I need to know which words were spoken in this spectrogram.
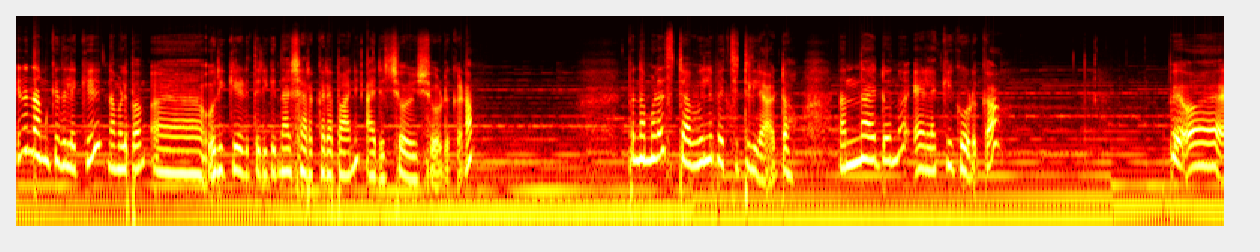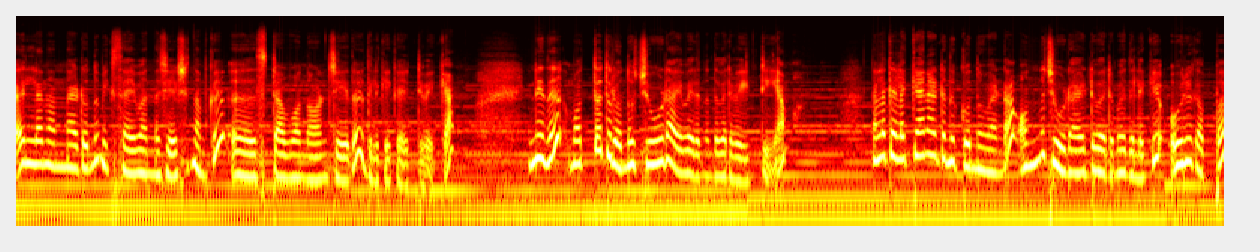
ഇനി നമുക്കിതിലേക്ക് നമ്മളിപ്പം ഒരുക്കിയെടുത്തിരിക്കുന്ന ശർക്കര പാനി അരിച്ചൊഴിച്ചു കൊടുക്കണം ഇപ്പം നമ്മൾ സ്റ്റവിൽ വെച്ചിട്ടില്ല കേട്ടോ. നന്നായിട്ടൊന്ന് ഇളക്കി കൊടുക്കുക എല്ലാം നന്നായിട്ടൊന്ന് മിക്സായി വന്ന ശേഷം നമുക്ക് സ്റ്റവ് ഒന്ന് ഓൺ ചെയ്ത് ഇതിലേക്ക് കയറ്റി വയ്ക്കാം ഇനി ഇത് മൊത്തത്തിലൊന്ന് ചൂടായി വരുന്നത് വരെ വെയിറ്റ് ചെയ്യാം. നല്ല തിളയ്ക്കാനായിട്ട് നിൽക്കൊന്നും വേണ്ട. ഒന്ന് ചൂടായിട്ട് വരുമ്പോൾ ഇതിലേക്ക് ഒരു കപ്പ്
